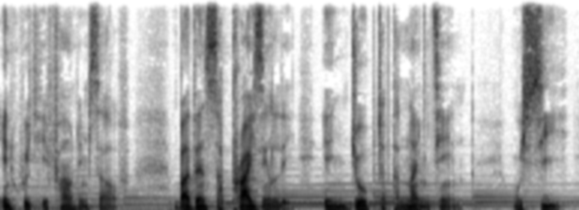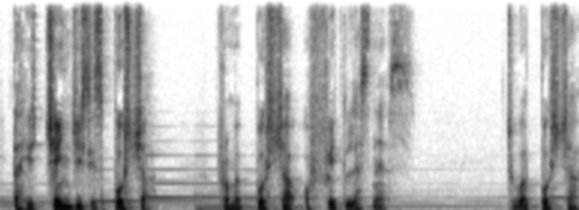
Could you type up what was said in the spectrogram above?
in which he found himself. But then, surprisingly, in Job chapter 19, we see that he changes his posture from a posture of faithlessness to a posture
